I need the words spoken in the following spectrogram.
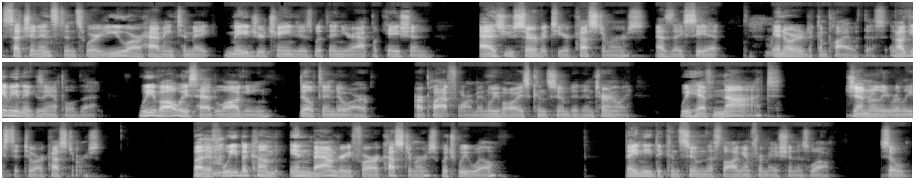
such an instance where you are having to make major changes within your application as you serve it to your customers as they see it Mhm. in order to comply with this. And I'll give you an example of that. We've always had logging built into our our platform and we've always consumed it internally. We have not generally released it to our customers. But if Mhm. we become in boundary for our customers, which we will, they need to consume this log information as well. So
